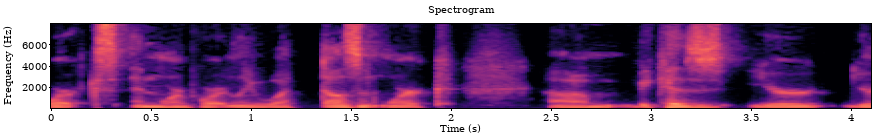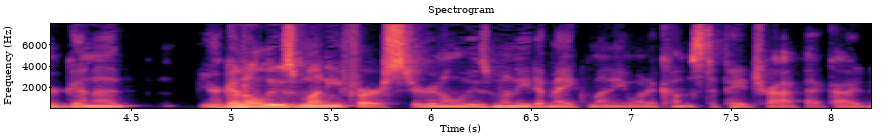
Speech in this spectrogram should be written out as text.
works and more importantly what doesn't work um, because you're you're gonna you're going to lose money first. You're going to lose money to make money when it comes to paid traffic. I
